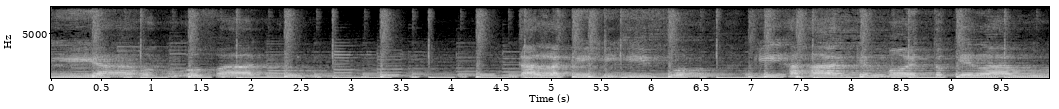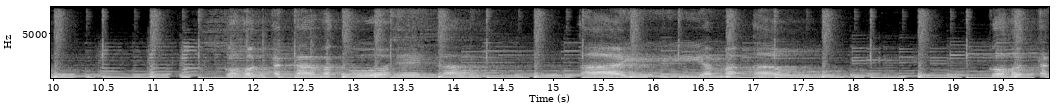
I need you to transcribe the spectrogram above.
ia hoku o whātu Tala ki hi hifo, ki haha ke moeto ke lau Ko honta kawa kua he ka, ai ia ma au Ko honta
